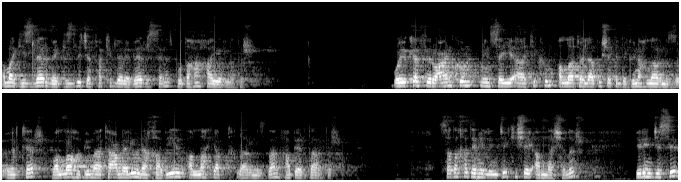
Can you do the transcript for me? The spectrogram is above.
Ama gizler ve gizlice fakirlere verirseniz bu daha hayırlıdır. Ve yukeffiru ankum min seyyiatikum. Allah Teala bu şekilde günahlarınızı örter. Vallahu bima ta'melune habir. Allah yaptıklarınızdan haberdardır. Sadaka denilince iki şey anlaşılır. Birincisi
